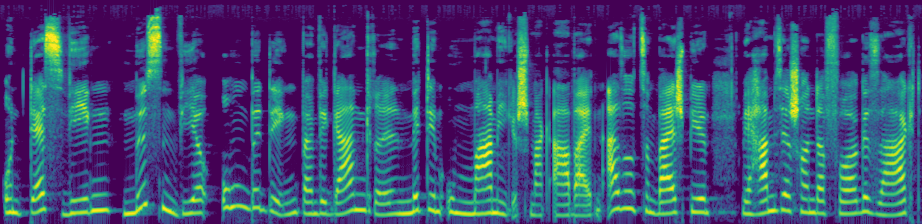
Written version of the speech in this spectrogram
Und deswegen müssen wir unbedingt beim veganen Grillen mit dem Umami-Geschmack arbeiten. Also zum Beispiel, wir haben es ja schon davor gesagt,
